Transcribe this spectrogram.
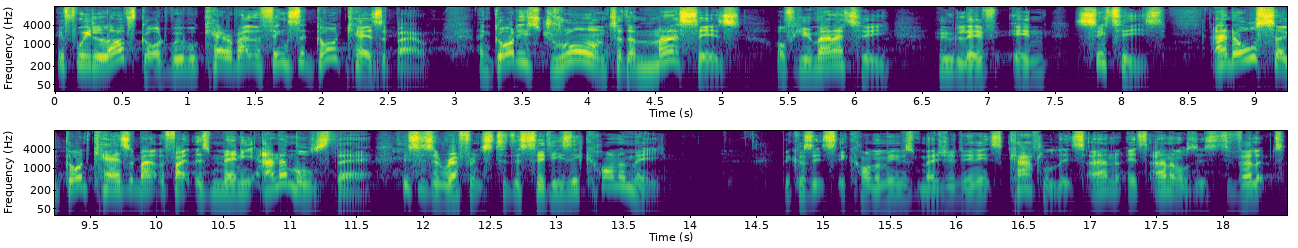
If we love God, we will care about the things that God cares about. And God is drawn to the masses of humanity who live in cities. And also, God cares about the fact there's many animals there. This is a reference to the city's economy because its economy was measured in its cattle, its, an, its animals, its developed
